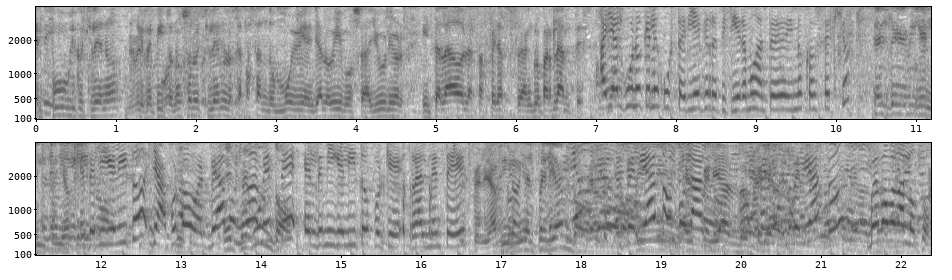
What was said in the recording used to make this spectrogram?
El público chileno, y repito, no solo el chileno lo está pasando muy bien, ya lo vimos a Junior instalado en las aferas angloparlantes. ¿Hay alguno que les gustaría que repitiéramos antes de irnos con Sergio? El de Miguelito, yo El de Miguelito, ya, por favor, veamos El nuevamente el de Miguelito porque realmente es. Sí, el peleando. ¿El peleando o el volando? El peleando, el pe- peleando. ¿El peleando? Bueno, vamos a dar los dos.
